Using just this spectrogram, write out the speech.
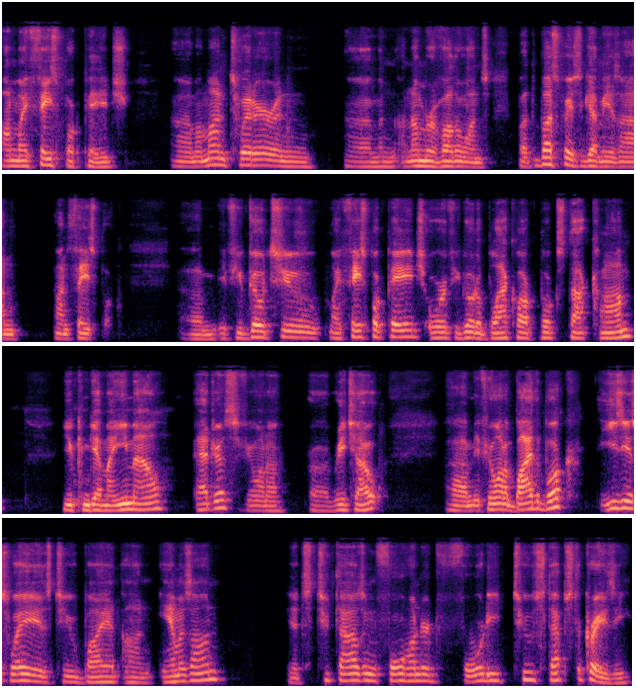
on my Facebook page. Um, I'm on Twitter and um, and a number of other ones. But the best place to get me is on on Facebook. Um, if you go to my Facebook page or if you go to blackhawkbooks.com, you can get my email address if you want to uh, reach out. Um, if you want to buy the book, the easiest way is to buy it on Amazon. It's 2,442 Steps to Crazy,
